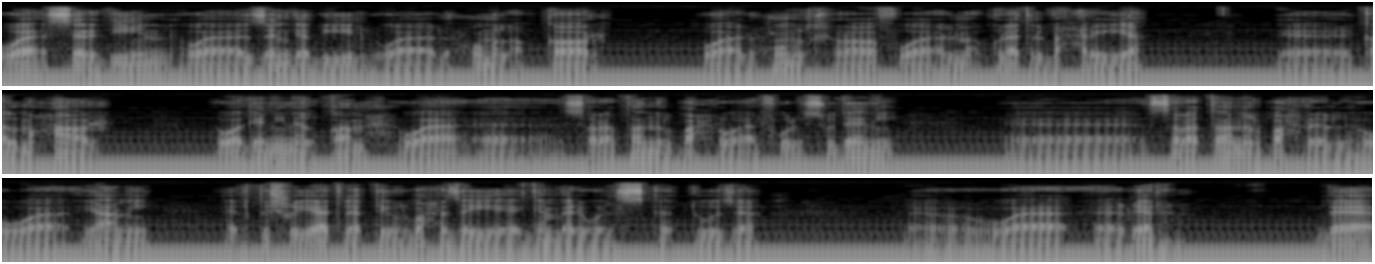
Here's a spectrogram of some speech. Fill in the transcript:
والسردين والزنجبيل ولحوم الأبقار ولحوم الخراف والمأكولات البحرية كالمحار وجنين القمح وسرطان البحر والفول السوداني سرطان البحر اللي هو يعني القشريات اللي بتيجي في البحر زي جمبري ورسك توزة وغيرها. ده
